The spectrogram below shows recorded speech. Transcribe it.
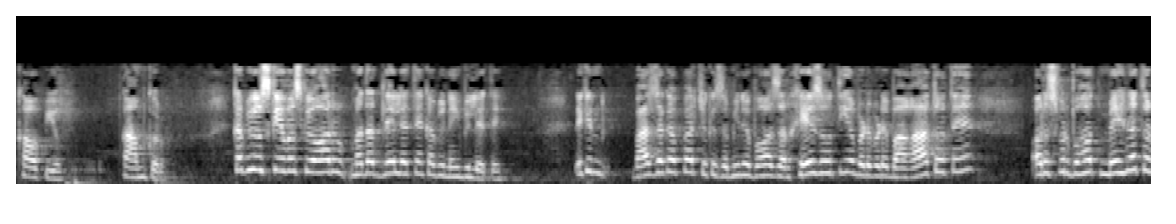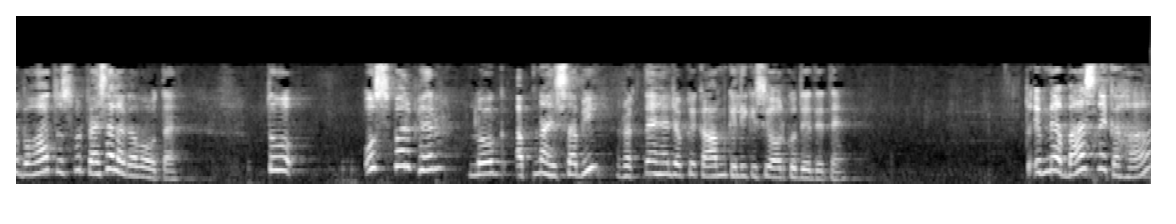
کھاؤ، پیو، کام کرو۔ کبھی اس کے بس کوئی اور مدد لے لیتے ہیں، کبھی نہیں بھی لیتے۔ لیکن بعض جگہ پر چونکہ زمینیں بہت زرخیز ہوتی ہیں، بڑے بڑے باغات ہوتے ہیں، اور اس پر بہت محنت اور بہت اس پر پیسہ لگا ہوا ہوتا ہے۔ تو اس پر پھر لوگ اپنا حصہ بھی رکھتے ہیں جبکہ کام کے لیے کسی اور کو دے دیتے ہیں۔ تو ابن عباس نے کہا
